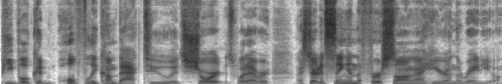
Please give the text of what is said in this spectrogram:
people could hopefully come back to. It's short, it's whatever. I started singing the first song I hear on the radio.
